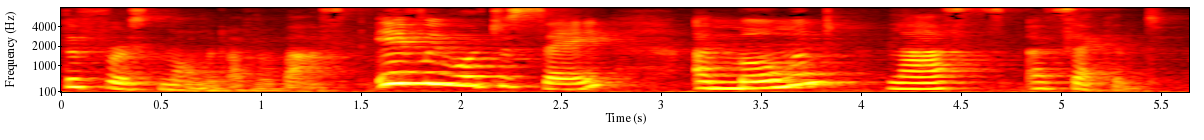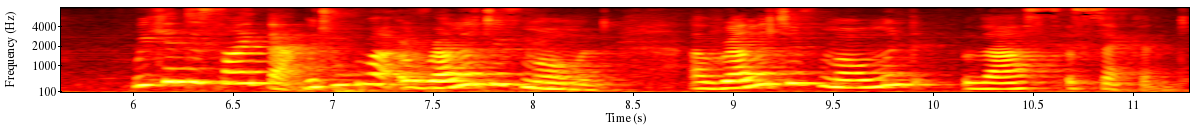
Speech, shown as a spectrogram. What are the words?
the first moment of a vase? If we were to say a moment lasts a second, we can decide that. We talk about a relative moment. A relative moment lasts a second.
